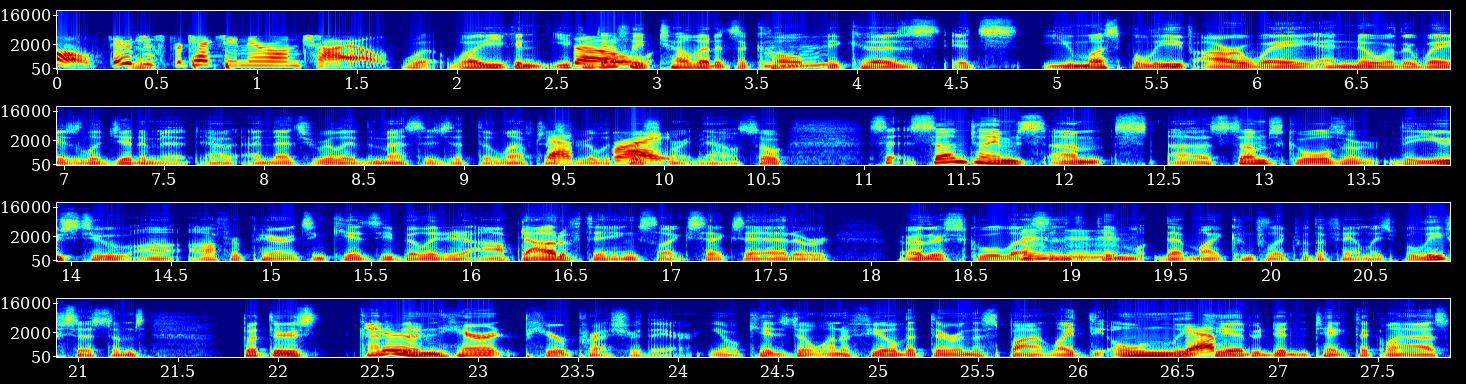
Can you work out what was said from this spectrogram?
all. They're just protecting their own child. Well, well you can you so, can definitely tell that it's a cult mm-hmm. because it's you must believe our way and no other way is legitimate, uh, and that's really the message that the left that's is really right. pushing right now. So, so sometimes um, uh, some schools or they used to uh, offer parents and kids the ability to opt out of things like sex ed or, or other school lessons mm-hmm. that they, that might conflict with the family's belief systems but there's kind sure. of an inherent peer pressure there. You know, kids don't want to feel that they're in the spotlight, the only yep. kid who didn't take the class.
